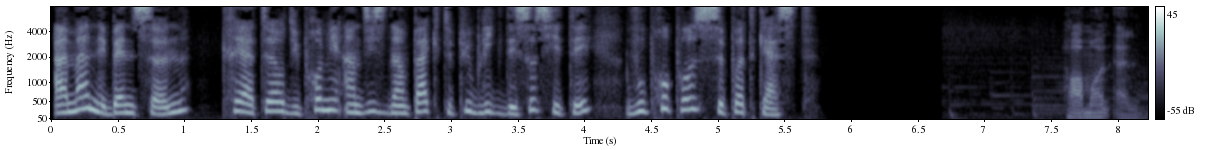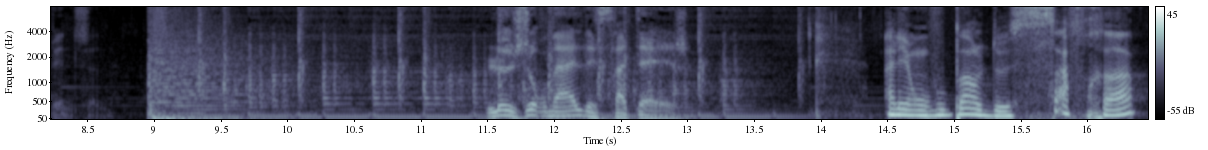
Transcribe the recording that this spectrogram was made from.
Haman et Benson, créateurs du premier indice d'impact public des sociétés, vous proposent ce podcast. Haman and Benson. Le journal des stratèges. Allez, on vous parle de Safra,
